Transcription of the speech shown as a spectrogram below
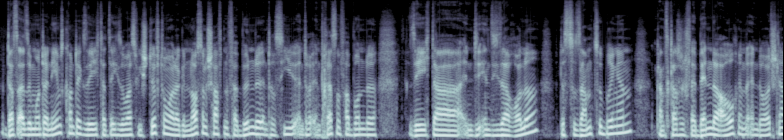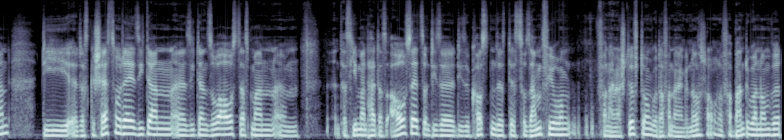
Das also im Unternehmenskontext sehe ich tatsächlich sowas wie Stiftung oder Genossenschaften, Verbünde, Interessi Inter Interessenverbunde, sehe ich da in, in, dieser Rolle, das zusammenzubringen. Ganz klassisch Verbände auch in, in Deutschland. Die, äh, das Geschäftsmodell sieht dann, äh, sieht dann so aus, dass man, ähm, dass jemand halt das aufsetzt und diese, diese Kosten des, des Zusammenführung von einer Stiftung oder von einer Genossenschaft oder Verband übernommen wird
